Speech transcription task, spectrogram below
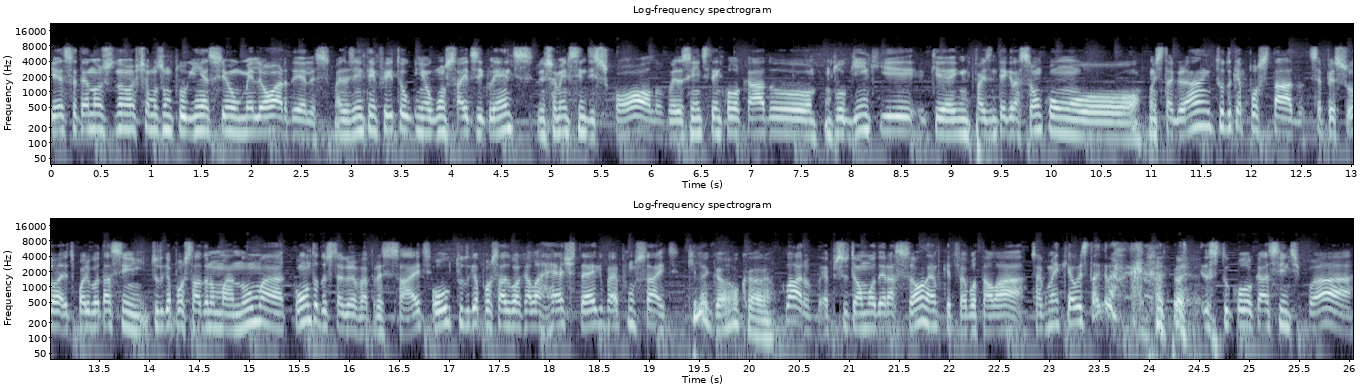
E esse até nós não achamos um plugin assim, o melhor deles. Mas a gente tem feito em alguns sites e clientes, principalmente assim de escola, coisa assim, a gente tem colocado um plugin que, que faz integração com o Instagram e tudo que é postado. Se a pessoa tu pode botar assim, tudo que é postado numa, numa conta do Instagram vai para esse site, ou tudo que é postado com aquela hashtag vai para um site. Que legal, cara. Claro, é preciso ter uma moderação, né? Porque tu vai botar lá, sabe como é que é o Instagram? Se tu colocar assim, tipo, ah,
